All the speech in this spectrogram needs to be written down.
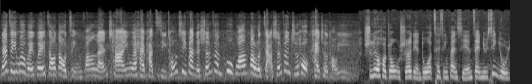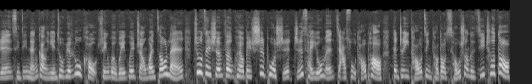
男子因为违规遭到警方拦查，因为害怕自己通缉犯的身份曝光，报了假身份之后开车逃逸。十六号中午十二点多，蔡姓范闲在女性友人行经南港研究院路口，却因为违规转弯遭拦。就在身份快要被识破时，直踩油门加速逃跑。但这一逃竟逃到桥上的机车道，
